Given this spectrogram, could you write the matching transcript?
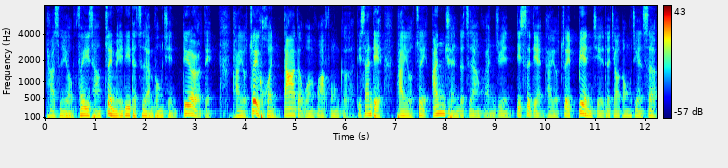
它是有非常最美丽的自然风景；第二点，它有最混搭的文化风格；第三点，它有最安全的自然环境；第四点，它有最便捷的交通建设；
